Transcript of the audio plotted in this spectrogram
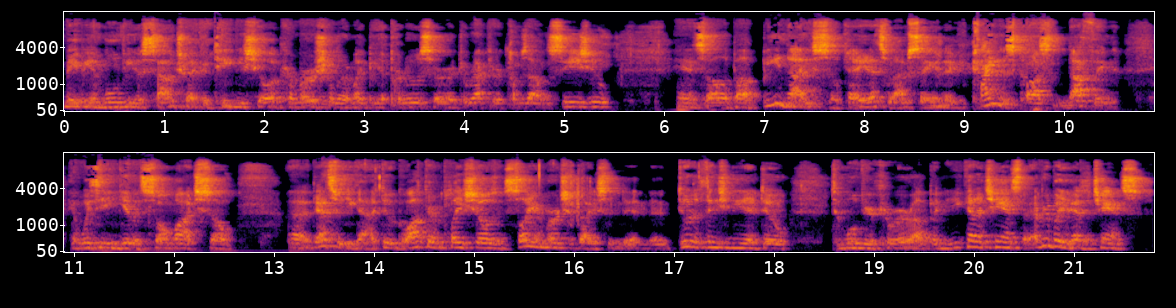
maybe a movie, a soundtrack, a TV show, a commercial, There might be a producer or a director comes out and sees you. And it's all about be nice, okay? That's what I'm saying. Kindness costs nothing, and with you, you give it so much. So uh, that's what you got to do. Go out there and play shows and sell your merchandise and, and, and, do the things you need to do to move your career up. And you got a chance. Everybody has a chance.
